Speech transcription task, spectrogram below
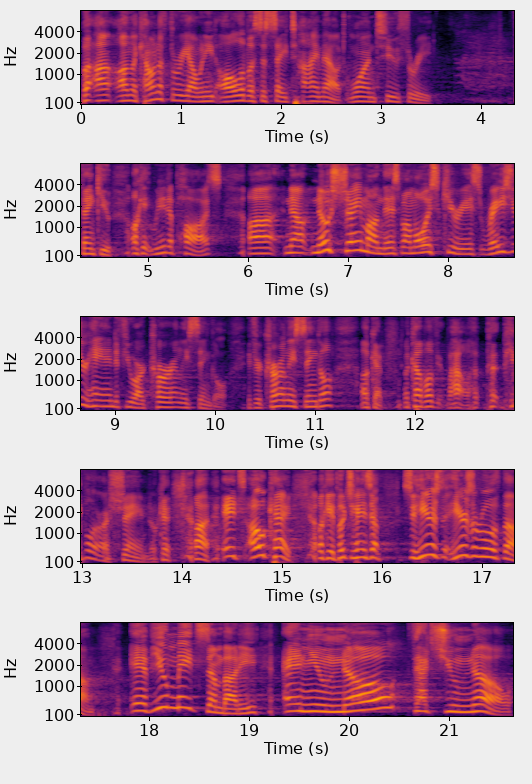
But uh, on the count of three, I would need all of us to say time out. One, two, three. Thank you. Okay, we need to pause. Uh, now, no shame on this, but I'm always curious. Raise your hand if you are currently single. If you're currently single, okay. A couple of you, wow, people are ashamed. Okay, uh, it's okay. Okay, put your hands up. So here's here's a rule of thumb. If you meet somebody and you know that you know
